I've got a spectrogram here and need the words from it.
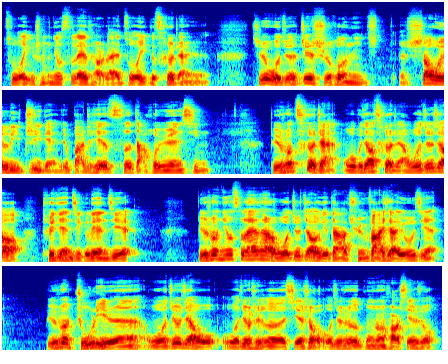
做一个什么 newsletter 来做一个策展人？其实我觉得这时候你稍微理智一点，就把这些词打回原形。比如说策展，我不叫策展，我就叫推荐几个链接。比如说 newsletter，我就叫给大家群发一下邮件。比如说主理人，我就叫我，我就是个写手，我就是个公众号写手，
